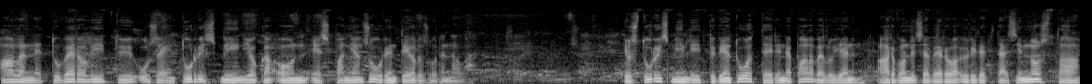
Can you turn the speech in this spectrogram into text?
Alennettu vero liittyy usein turismiin, joka on Espanjan suurin teollisuuden ala. Jos turismiin liittyvien tuotteiden ja palvelujen arvonlisäveroa yritettäisiin nostaa,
